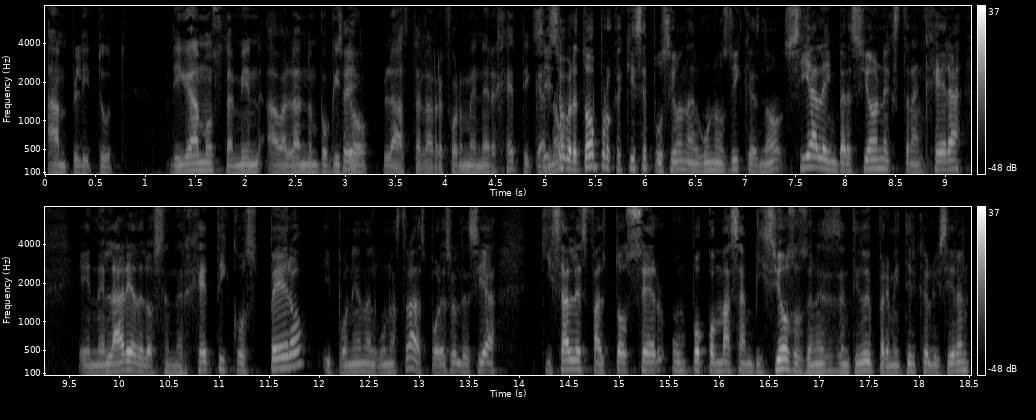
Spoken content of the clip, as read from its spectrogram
amplitud digamos, también avalando un poquito la, hasta la reforma energética. Sí, sobre todo porque aquí se pusieron algunos diques, ¿no? Sí a la inversión extranjera en el área de los energéticos, pero, y ponían algunas trabas. Por eso él decía, quizá les faltó ser un poco más ambiciosos en ese sentido y permitir que lo hicieran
